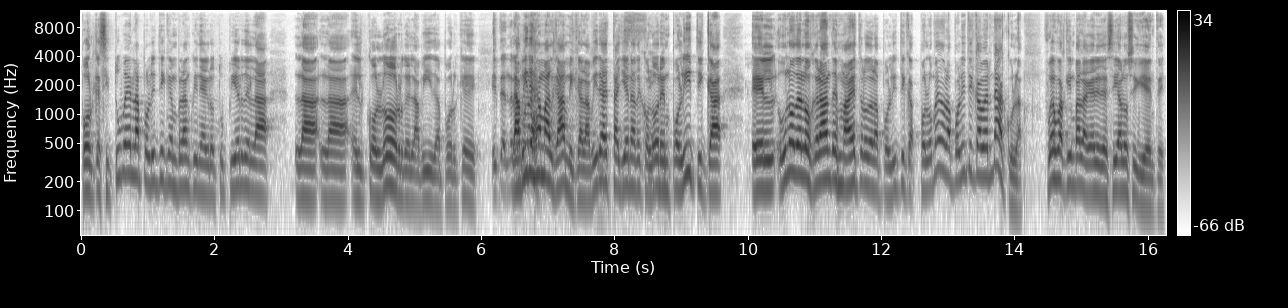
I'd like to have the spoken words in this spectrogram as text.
Porque si tú ves la política en blanco y negro, tú pierdes la, la- la- el color de la vida, porque la vida una- es amalgámica, la vida está llena de color. En política, el, uno de los grandes maestros de la política, por lo menos la política vernácula, fue Joaquín Balaguer y decía lo siguiente,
